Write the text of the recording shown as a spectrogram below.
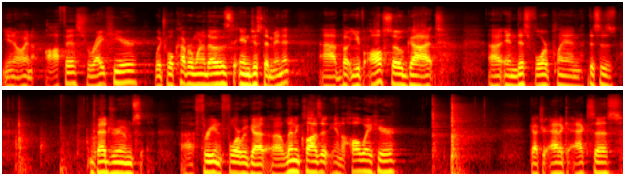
you know, an office right here, which we'll cover one of those in just a minute. Uh, but you've also got uh, in this floor plan, this is bedrooms uh, three and four. We've got a linen closet in the hallway here. got your attic access.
